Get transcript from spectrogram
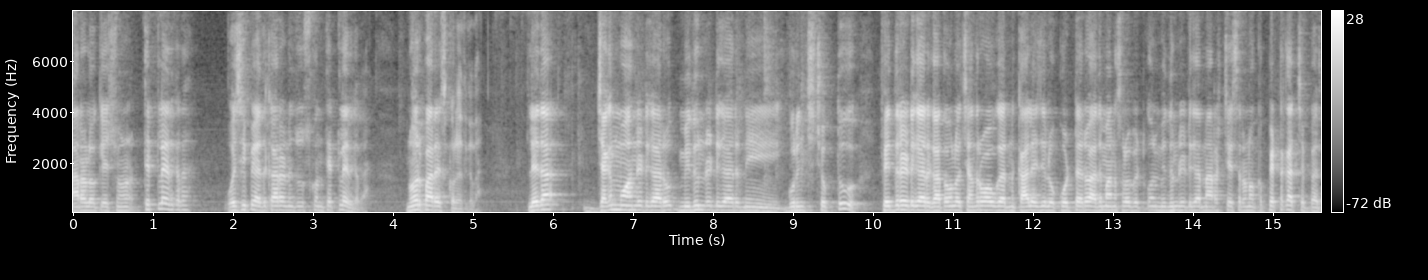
నారా లోకేష్నో తిట్టలేదు కదా? వైసీపీ అధికారాన్ని చూసుకొని తిట్టలేదు కదా నోరు పారేసుకోలేదు కదా. లేదా జగన్మోహన్ రెడ్డి గారు మిథున్ రెడ్డి గారిని గురించి చెప్తూ పెద్దిరెడ్డి గారు గతంలో చంద్రబాబు గారిని కాలేజీలో కొట్టారు అది మనసులో పెట్టుకొని మిథున్ రెడ్డి గారిని అరెస్ట్ చేశారని ఒక పిట్టగా చెప్పారు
